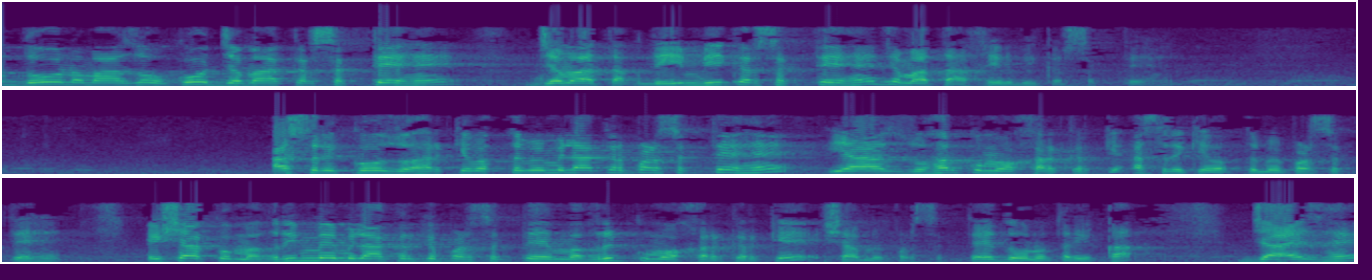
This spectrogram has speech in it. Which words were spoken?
دو نمازوں کو جمع کر سکتے ہیں، جمع تقدیم بھی کر سکتے ہیں، جمع تاخیر بھی کر سکتے ہیں۔ عصر کو ظہر کے وقت میں ملا کر پڑھ سکتے ہیں یا ظہر کو مؤخر کر کے عصر کے وقت میں پڑھ سکتے ہیں۔ عشاء کو مغرب میں ملا کر کے پڑھ سکتے ہیں، مغرب کو مؤخر کر کے عشاء میں پڑھ سکتے ہیں۔ دونوں طریقہ جائز ہے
